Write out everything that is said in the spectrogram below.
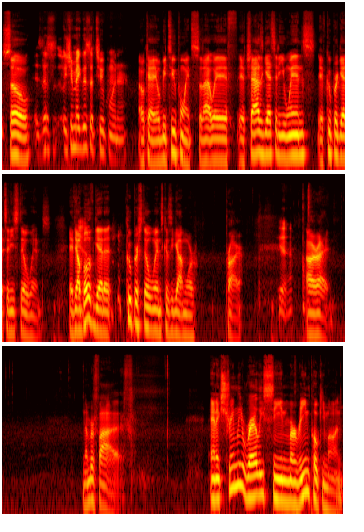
So Is this? We should make this a two-pointer. okay, it'll be two points. So that way, if if Chaz gets it, he wins. If Cooper gets it, he still wins. If y'all Yeah. both get it, Cooper still wins because he got more prior. Yeah. All right. Number five. An extremely rarely seen marine Pokemon.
